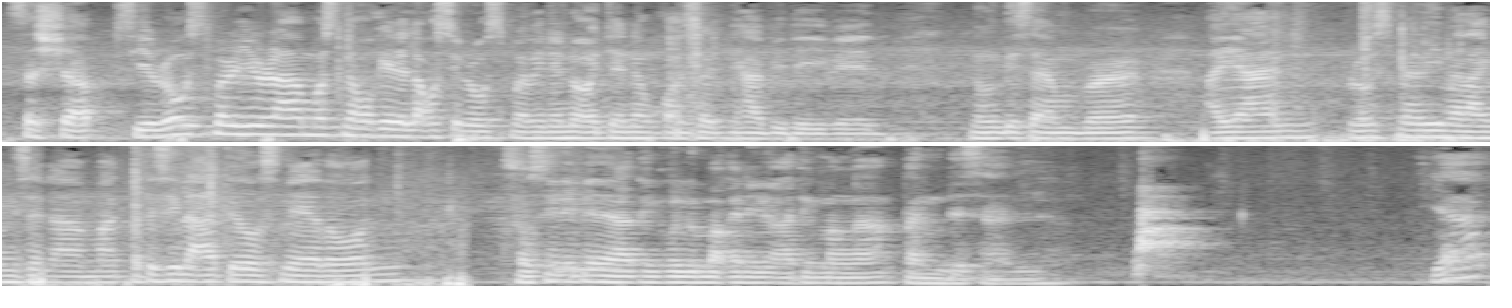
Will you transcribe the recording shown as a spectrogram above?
sa shop. Si Rosemary Ramos, na kilala ko si Rosemary. Nanood yan ng concert ni Happy David noong December. Ayan, Rosemary, maraming salamat. Pati sila Ate Rose meron. So, silipin na natin kung lumaki na yung ating mga pandesal. Yeah,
